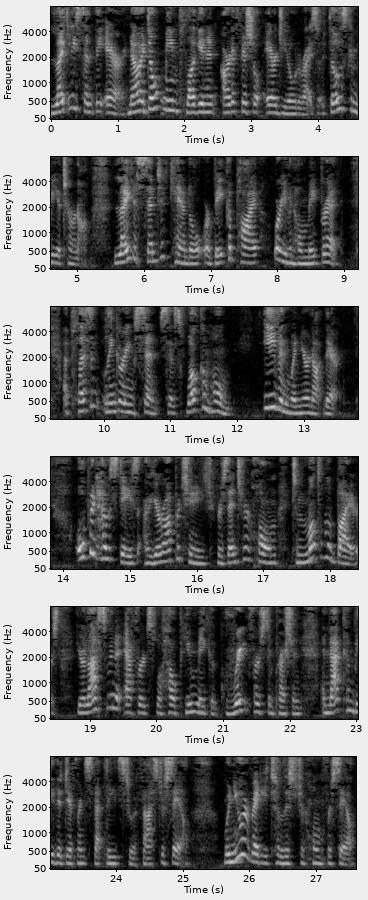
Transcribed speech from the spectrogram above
lightly scent the air. Now, I don't mean plug in an artificial air deodorizer. Those can be a turnoff. Light a scented candle or bake a pie or even homemade bread. A pleasant lingering scent says welcome home, even when you're not there. Open house days are your opportunity to present your home to multiple buyers. Your last minute efforts will help you make a great first impression, and that can be the difference that leads to a faster sale. When you are ready to list your home for sale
